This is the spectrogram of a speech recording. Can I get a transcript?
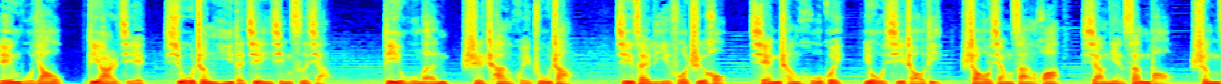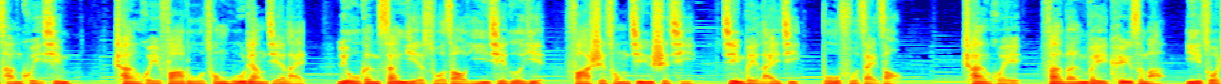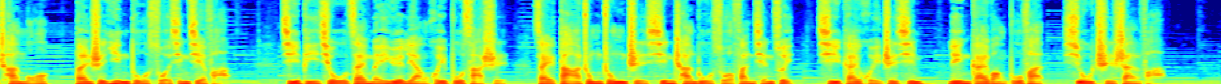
零五幺第二节修正仪的践行思想。第五门是忏悔诸障，即在礼佛之后，虔诚胡跪，右膝着地，烧香散花，想念三宝，生惭愧心，忏悔发露从无量劫来六根三业所造一切恶业，发誓从今时起，尽未来际，不复再造。忏悔梵文为 k i s m a 译作忏摩，本是印度所行戒法，即比丘在每月两回布萨时。在大众中治新忏路所犯前罪，其改悔之心，令改往不犯，修持善法。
